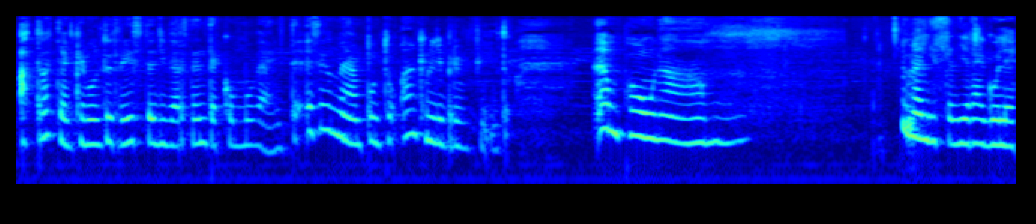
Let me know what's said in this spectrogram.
a tratti anche molto triste, divertente e commovente. E secondo me è appunto anche un libro infinito. È un po' una, una lista di regole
